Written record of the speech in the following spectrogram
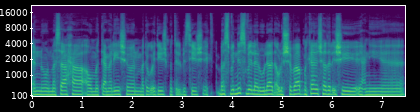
إنه المساحة أو ما تعمليش ما تقعديش ما تلبسيش. بس بالنسبة للأولاد أو للشباب ما كانش هذا الإشي يعني آه،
